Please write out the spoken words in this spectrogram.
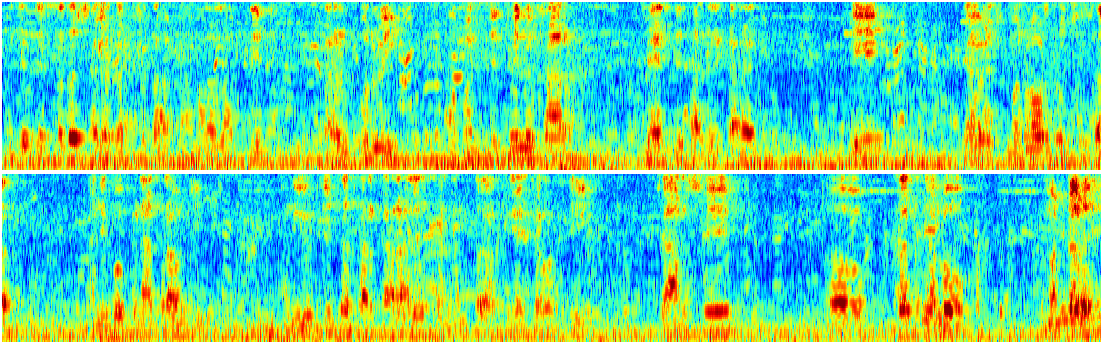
म्हणजे ते सदस्य घटक सुद्धा कामाला लागतील. कारण पूर्वी आपण तिथीनुसार जयंती साजरी करायचो. ही यावेळेस मनोहर जोशी सर आणि गोपीनाथरावजी आणि युतीचं सरकार आल्याच्यानंतर याच्यावरती चारशे तज्ज्ञ लोक मंडळ आहे.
